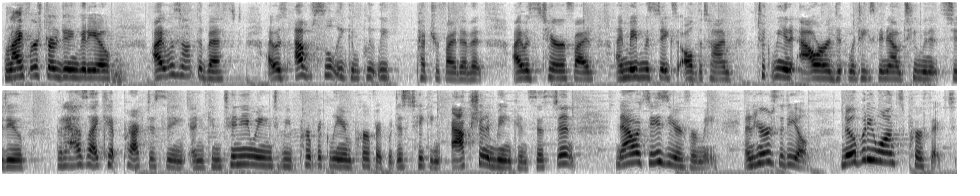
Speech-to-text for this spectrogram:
When I first started doing video, I was not the best. I was absolutely, completely petrified of it. I was terrified. I made mistakes all the time. It took me an hour, what takes me now two minutes to do. But as I kept practicing and continuing to be perfectly imperfect, but just taking action and being consistent, now it's easier for me. And here's the deal nobody wants perfect.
